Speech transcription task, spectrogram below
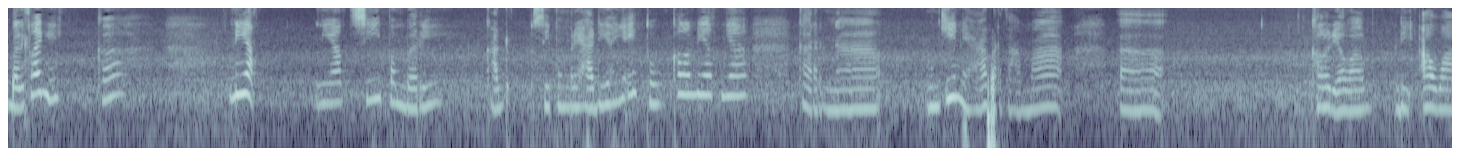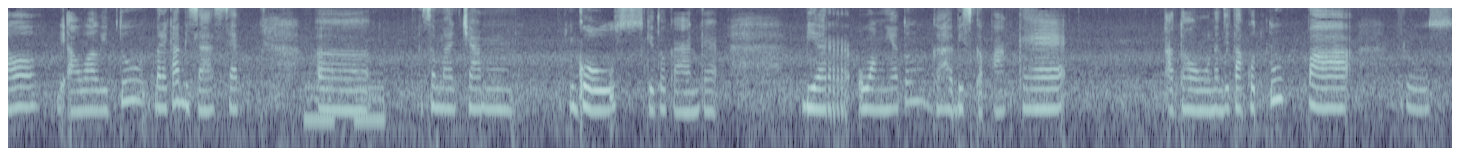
balik lagi niat. Niat si pemberi kado si pemberi hadiahnya itu. Kalau niatnya karena mungkin ya pertama uh, kalau di awal di awal di awal itu mereka bisa set uh, semacam goals gitu kan. Kayak biar uangnya tuh gak habis kepake atau nanti takut lupa. Terus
